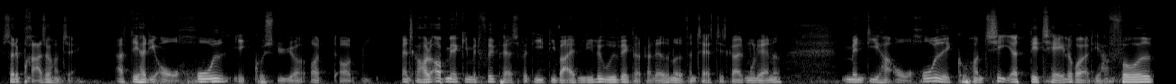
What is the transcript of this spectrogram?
så er det pressehåndtering. Altså det har de overhovedet ikke kunne styre, og, og man skal holde op med at give mit fripas, fordi de var en lille udvikler, der lavede noget fantastisk og alt muligt andet. Men de har overhovedet ikke kunne håndtere det talerør, de har fået,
